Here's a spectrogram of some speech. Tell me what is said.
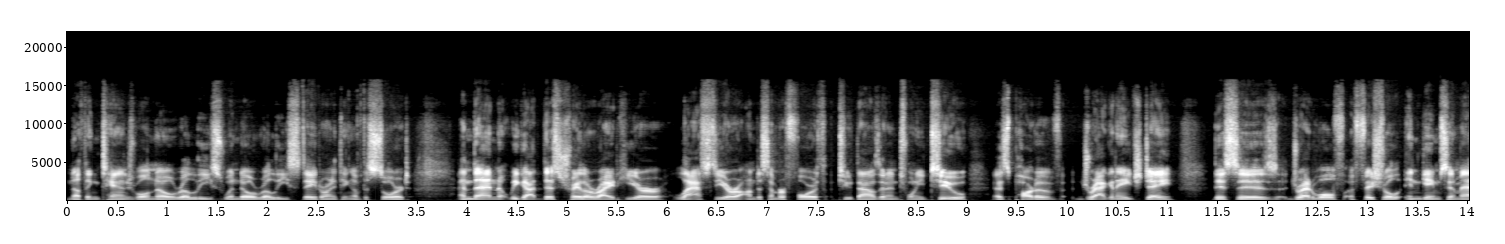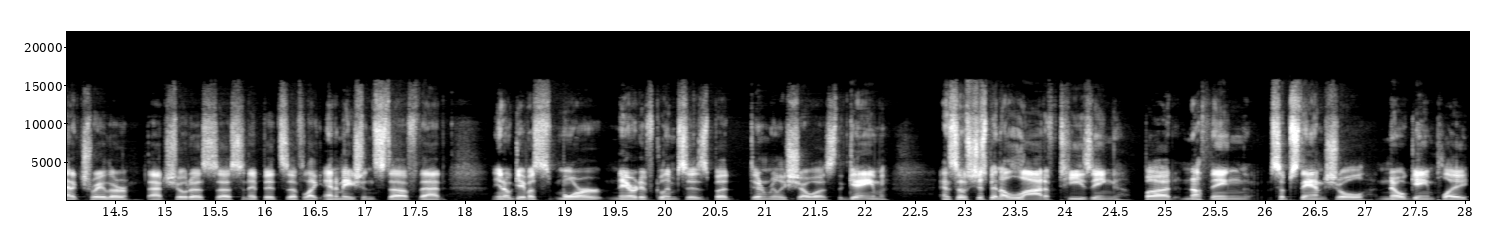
nothing tangible, no release window, release date, or anything of the sort. And then we got this trailer right here last year on December 4th, 2022, as part of Dragon Age Day. This is Dreadwolf official in game cinematic trailer that showed us uh, snippets of like animation stuff that, you know, gave us more narrative glimpses, but didn't really show us the game. And so it's just been a lot of teasing, but nothing substantial, no gameplay,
